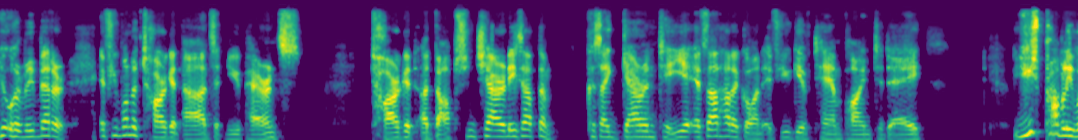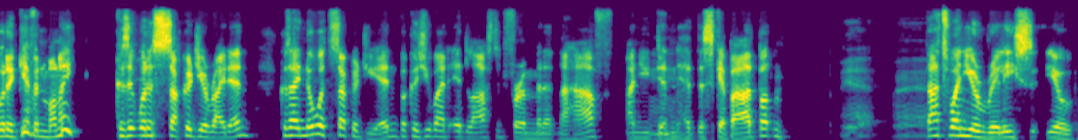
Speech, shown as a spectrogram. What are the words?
It would be better if you want to target ads at new parents, target adoption charities at them. Because I guarantee you, if that had a gone, if you give ten pound today, you probably would have given money because it would have suckered you right in. Because I know it suckered you in because you went. It lasted for a minute and a half, and you didn't Mm. hit the skip ad button. Yeah. Yeah. That's when you're really you.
